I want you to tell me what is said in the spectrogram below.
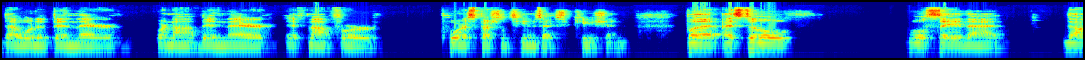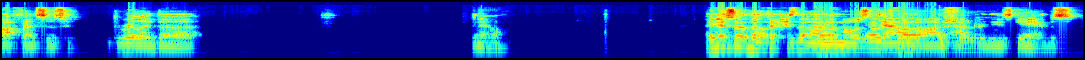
that would have been there or not been there if not for poor special teams execution. But I still will say that the offense is really the you know I guess are the oh, phase that I'm the most down on sure. after these games.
